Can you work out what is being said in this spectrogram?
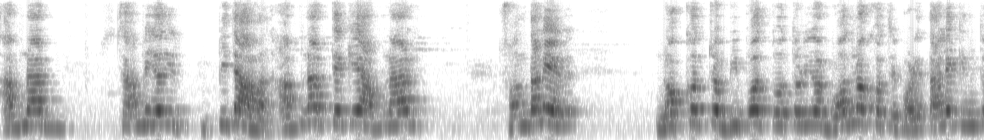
আপনার, আপনি যদি পিতা হন, আপনার থেকে আপনার সন্তানের নক্ষত্র বিপদ প্রত্যরীয় বদ নক্ষত্রে পড়ে, তাহলে কিন্তু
